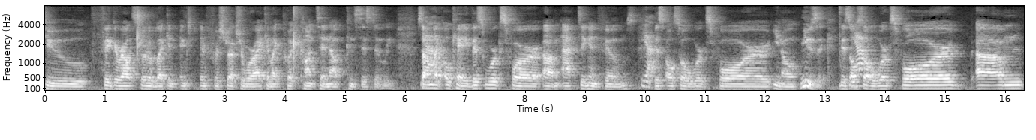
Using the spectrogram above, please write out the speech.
to figure out sort of like an in- infrastructure where I can like put content out consistently. So I'm like, okay, this works for um, acting in films. Yeah. This also works for you know music. This Yeah. also works for um,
